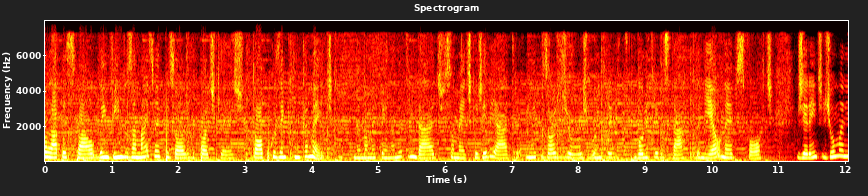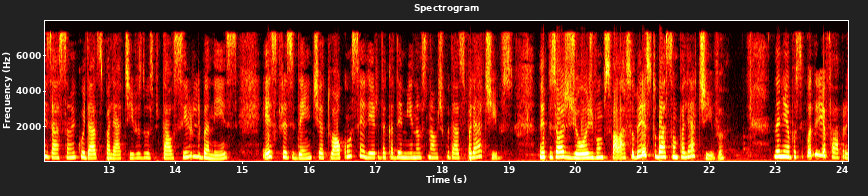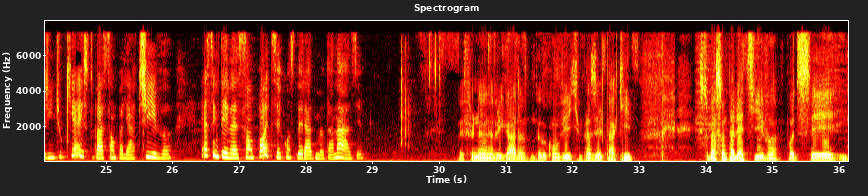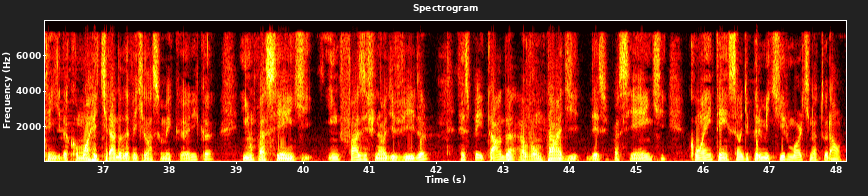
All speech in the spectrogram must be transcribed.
Olá pessoal, bem-vindos a mais um episódio do podcast Tópicos em Clínica Médica. Meu nome é Fernanda Trindade, sou médica geriatra e no episódio de hoje vou, entrevistar Daniel Neves Forte, gerente de humanização e cuidados paliativos do Hospital Sírio-Libanês, ex-presidente e atual conselheiro da Academia Nacional de Cuidados Paliativos. No episódio de hoje vamos falar sobre extubação paliativa. Daniel, você poderia falar para a gente o que é extubação paliativa? Essa intervenção pode ser considerada uma eutanásia? Oi, Fernanda, obrigado pelo convite, um prazer estar aqui. Extubação paliativa pode ser entendida como a retirada da ventilação mecânica em um paciente em fase final de vida, respeitada a vontade desse paciente com a intenção de permitir morte natural.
